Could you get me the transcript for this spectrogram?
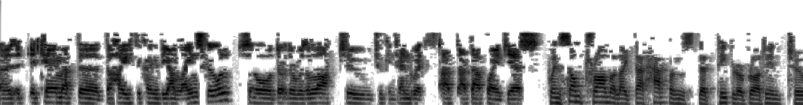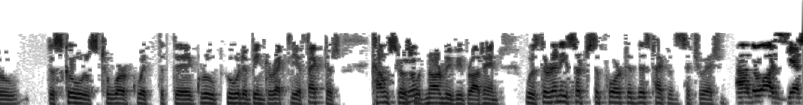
and it, it came at the the height of kind of the online school, so there there was a lot to to contend with at at that point. Yes. When some trauma like that happens, that people are brought into the schools to work with the, the group who would have been directly affected. Counsellors mm-hmm. would normally be brought in. Was there any such support in this type of situation? Uh, there was, yes.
